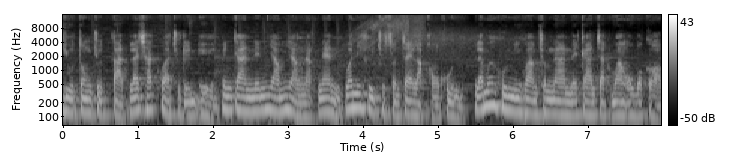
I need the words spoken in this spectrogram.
อยู่ตรงจุดตัดและชัดกว่าจุดอื่น ๆ เป็นการเน้นย้ำอย่างหนักแน่น ว่านี่คือจุดสนใจหลักของคุณ และเมื่อคุณมีความชำนาญในการจัดวางองค์ประกอบ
